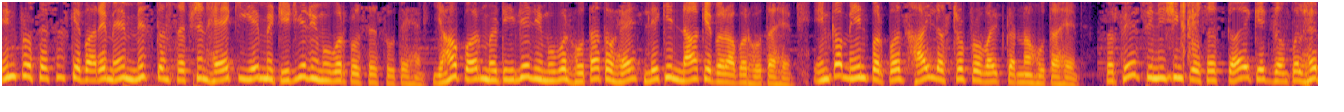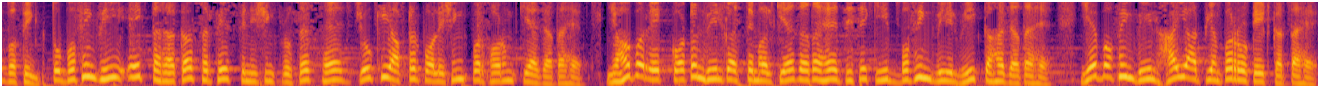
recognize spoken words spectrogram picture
इन प्रोसेस के बारे में मिसकंसेप्शन है कि ये मटेरियल रिमूवल प्रोसेस होते हैं। यहाँ पर मटेरियल रिमूवल होता तो है, लेकिन ना के बराबर होता है। इनका main purpose high lustre provide करना होता है। सरफेस फिनिशिंग प्रोसेस का एक एग्ज़ाम्पल है बफिंग तो बफिंग भी एक तरह का सरफेस फिनिशिंग प्रोसेस है, जो कि आफ्टर पॉलिशिंग परफॉर्म किया जाता है। यहाँ पर एक कॉटन व्हील का इस्तेमाल किया जाता है, जिसे कि बफिंग व्हील भी कहा जाता है। यह बफिंग व्हील हाई आरपीएम पर रोटेट करता है।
